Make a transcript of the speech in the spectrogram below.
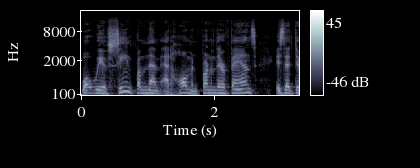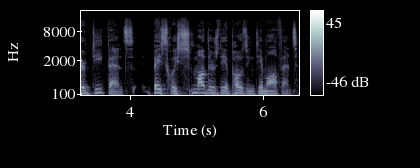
what we have seen from them at home in front of their fans is that their defense basically smothers the opposing team offense.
